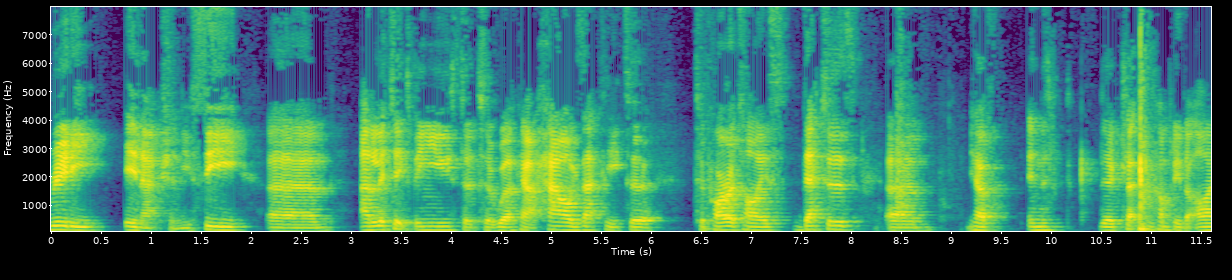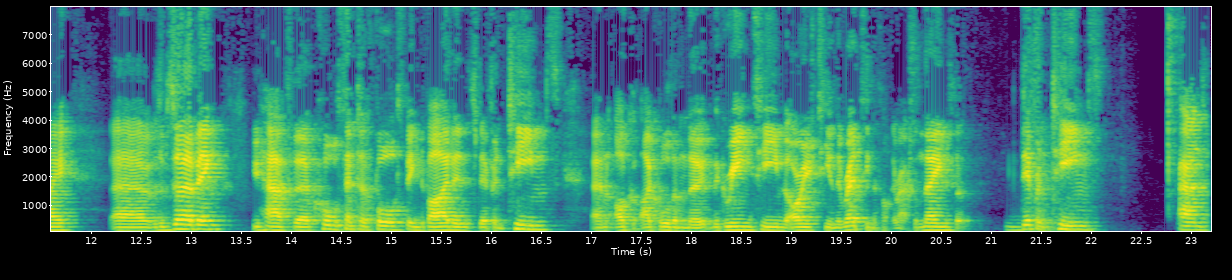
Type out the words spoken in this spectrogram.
really in action. You see um, analytics being used to, to work out how exactly to to prioritize debtors. Um, you have in this, the collection company that I uh, was observing, you have the call center force being divided into different teams, and I'll, I call them the, the green team, the orange team, the red team. That's not their actual names, but different teams. And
